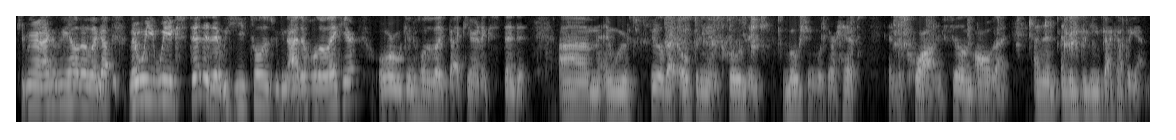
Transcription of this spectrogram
keeping our axis, we held our leg up. Then we, we extended it. He told us we can either hold our leg here or we can hold our leg back here and extend it. Um, and we were to feel that opening and closing motion with our hips and the quad and feeling all of that. And then, and then bringing it back up again.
